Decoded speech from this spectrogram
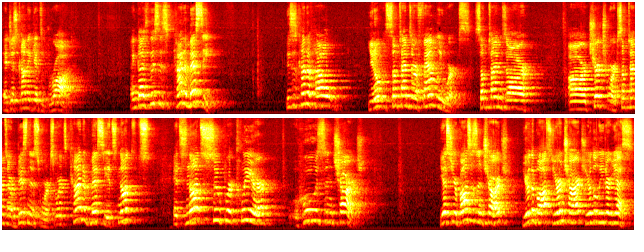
It just kind of gets broad. And guys, this is kind of messy. This is kind of how, you know, sometimes our family works. Sometimes our, our church works. Sometimes our business works, where it's kind of messy. It's not, it's not super clear who's in charge. Yes, your boss is in charge. You're the boss. You're in charge. You're the leader. Yes.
